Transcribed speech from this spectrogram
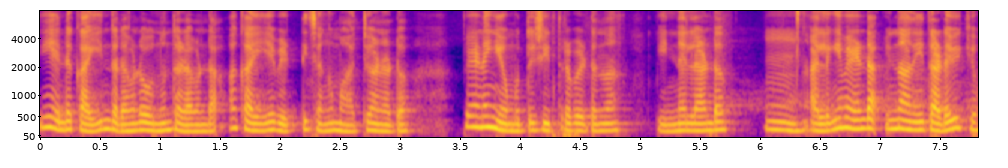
നീ എന്റെ കൈയും തടവണ്ട ഒന്നും തടവണ്ട. ആ കയ്യെ വെട്ടിച്ചങ്ങ് മാറ്റുകയാണ് കേട്ടോ. പിണങ്ങിയോ മുത്തശ്ശി ഇത്ര പെട്ടെന്ന്? പിന്നല്ലാണ്ട്? അല്ലെങ്കിൽ വേണ്ട. എന്നാ നീ തടവിക്കോ?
